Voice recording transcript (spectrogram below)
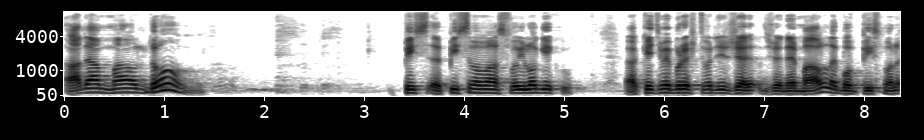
Adam mal dom. Pís, písmo má svoji logiku. A keď mi budeš tvrdit, že, že nemal, lebo písmo, e,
